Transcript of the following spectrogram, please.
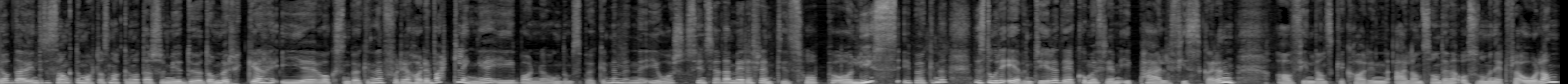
Ja, Det er jo interessant når Martha snakker om at det er så mye død og mørke i voksenbøkene. For det har det vært lenge i barne- og ungdomsbøkene. Men i år så syns jeg det er mer fremtidshåp og lys i bøkene. Det store eventyret det kommer frem i 'Perlfiskeren' av finlandske Karin Erlandsson. Den er også nominert fra Åland.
